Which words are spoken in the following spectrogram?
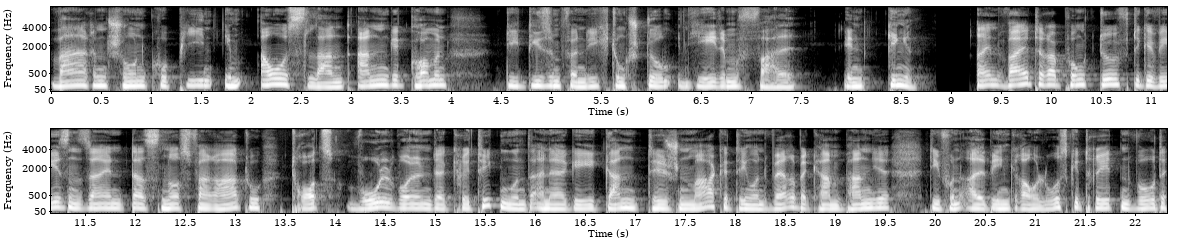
waren schon Kopien im Ausland angekommen, die diesem Vernichtungssturm in jedem Fall entgingen. Ein weiterer Punkt dürfte gewesen sein, dass Nosferatu trotz wohlwollender Kritiken und einer gigantischen Marketing- und Werbekampagne, die von Albin Grau losgetreten wurde,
